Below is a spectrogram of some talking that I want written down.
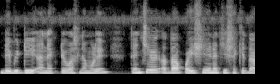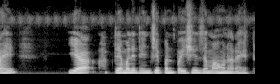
डेबिटी अनॲक्टिव्ह असल्यामुळे त्यांचे आता पैसे येण्याची शक्यता आहे. या हप्त्यामध्ये त्यांचे पण पैसे जमा होणार आहेत.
